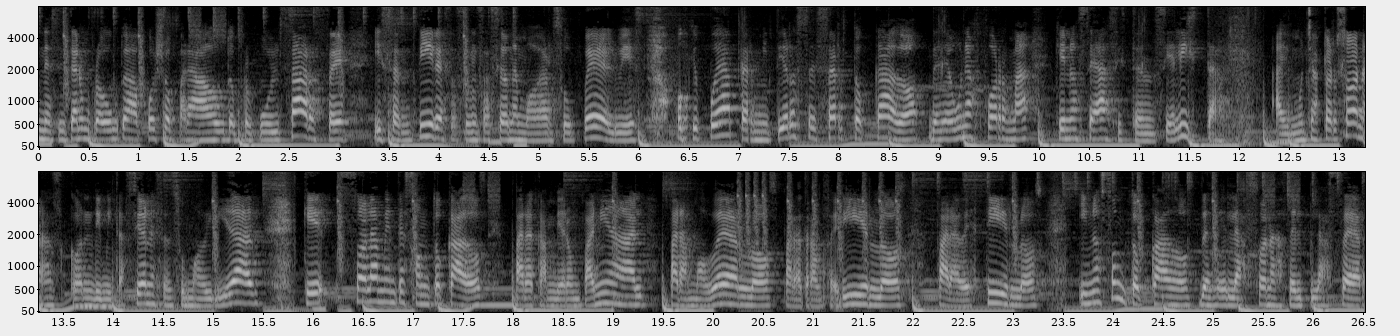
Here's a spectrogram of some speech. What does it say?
necesitar un producto de apoyo para autopropulsarse y sentir esa sensación de mover su pelvis o que pueda permitirse ser tocado desde una forma que no sea asistencialista. Hay muchas personas con limitaciones en su movilidad que solamente son tocados para cambiar un pañal, para moverlos, para transferirlos, para vestirlos y no son tocados desde las zonas del placer,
